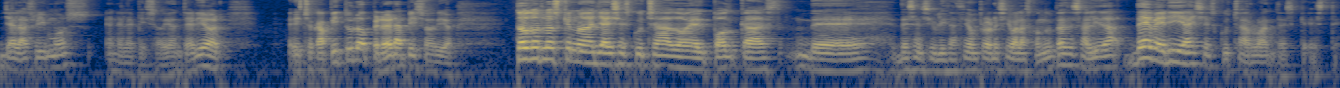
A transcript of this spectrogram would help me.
ya las vimos en el episodio anterior. He dicho capítulo, pero era episodio. Todos los que no hayáis escuchado el podcast de, de sensibilización progresiva a las conductas de salida, deberíais escucharlo antes que este.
